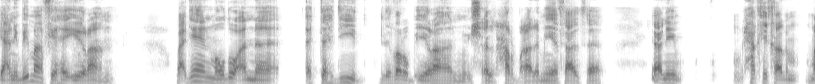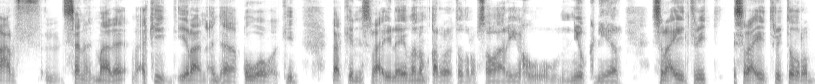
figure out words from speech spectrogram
يعني بما فيها إيران بعدين موضوع أن التهديد لضرب إيران ويشعل حرب عالمية ثالثة يعني الحقيقة أنا ما أعرف السند ماله أكيد إيران عندها قوة وأكيد لكن إسرائيل أيضا مقررة تضرب صواريخ ونيوكليير. إسرائيل تريد إسرائيل تريد تضرب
